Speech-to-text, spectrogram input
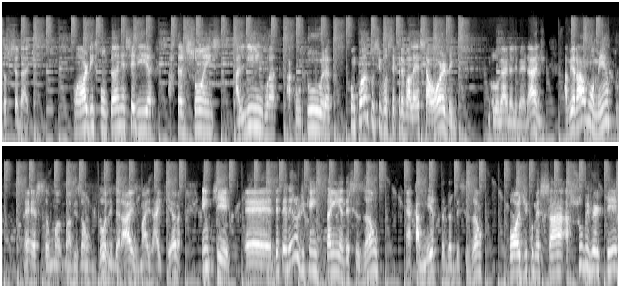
da sociedade. Uma ordem espontânea seria as tradições, a língua, a cultura. Conquanto se você prevalece a ordem no lugar da liberdade, haverá um momento, né, essa uma, uma visão dos liberais mais haitiana, em que, é, dependendo de quem tem a decisão, né, a caneta da decisão, pode começar a subverter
